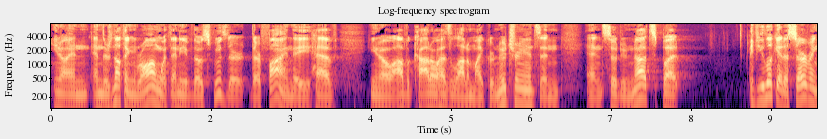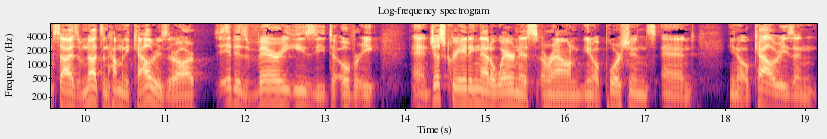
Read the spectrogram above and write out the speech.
you know, and, and there's nothing wrong with any of those foods. They're, they're fine. They have, you know, avocado has a lot of micronutrients and, and so do nuts. But if you look at a serving size of nuts and how many calories there are, it is very easy to overeat. And just creating that awareness around, you know, portions and, you know, calories and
